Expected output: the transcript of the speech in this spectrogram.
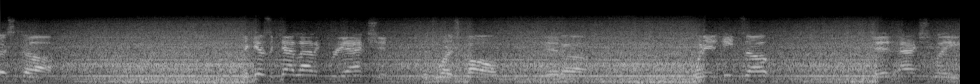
Uh, it gives a catalytic reaction, is what it's called. It, uh, when it heats up, it actually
